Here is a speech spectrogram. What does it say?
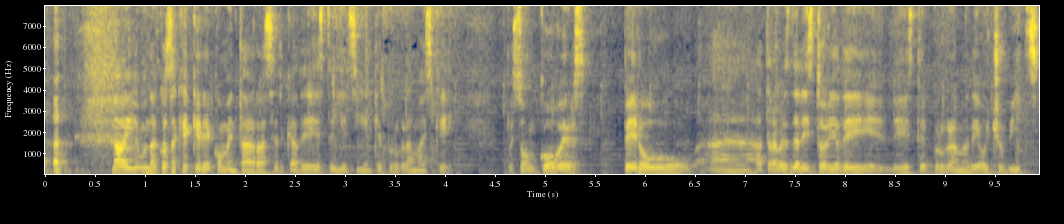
no, y una cosa que quería comentar acerca de este y el siguiente programa es que pues son covers pero a, través de la historia de, este programa de 8 bits,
